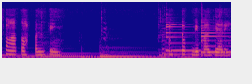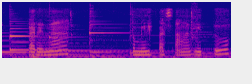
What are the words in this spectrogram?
sangatlah penting untuk dipelajari karena memilih pasangan itu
